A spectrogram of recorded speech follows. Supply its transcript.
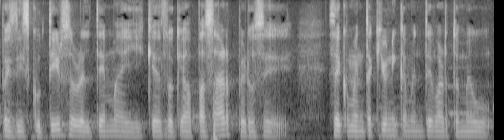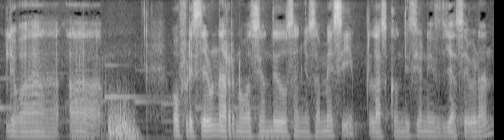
pues discutir sobre el tema y qué es lo que va a pasar, pero se, se comenta que únicamente Bartomeu le va a ofrecer una renovación de dos años a Messi, las condiciones ya se verán,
